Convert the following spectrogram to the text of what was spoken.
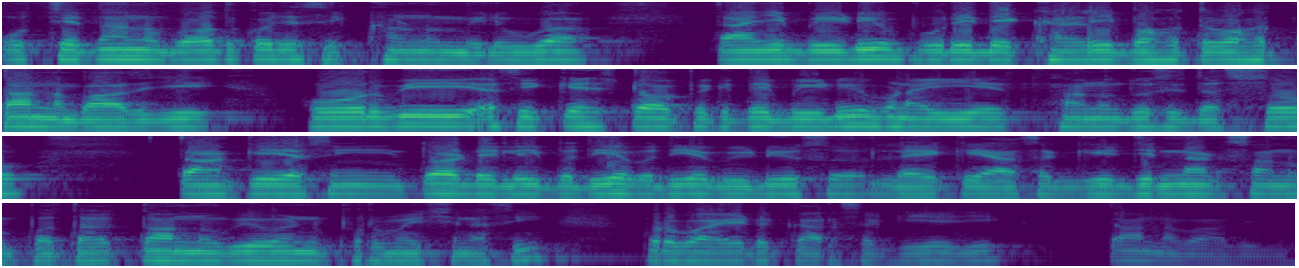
ਉੱਥੇ ਤੁਹਾਨੂੰ ਬਹੁਤ ਕੁਝ ਸਿੱਖਣ ਨੂੰ ਮਿਲੂਗਾ। ਤਾਂ ਜੀ ਵੀਡੀਓ ਪੂਰੀ ਦੇਖਣ ਲਈ ਬਹੁਤ-ਬਹੁਤ ਧੰਨਵਾਦ ਜੀ। ਹੋਰ ਵੀ ਅਸੀਂ ਕਿਸ ਟੌਪਿਕ ਤੇ ਵੀਡੀਓ ਬਣਾਈਏ, ਸਾਨੂੰ ਤੁਸੀਂ ਦੱਸੋ ਤਾਂ ਕਿ ਅਸੀਂ ਤੁਹਾਡੇ ਲਈ ਵਧੀਆ-ਵਧੀਆ ਵੀਡੀਓਜ਼ ਲੈ ਕੇ ਆ ਸਕੀਏ। ਜਿੰਨਾ ਕੁ ਸਾਨੂੰ ਪਤਾ, ਤੁਹਾਨੂੰ ਵੀ ਉਹ ਇਨਫੋਰਮੇਸ਼ਨ ਅਸੀਂ ਪ੍ਰੋਵਾਈਡ ਕਰ ਸਕੀਏ ਜੀ। ਧੰਨਵਾਦ ਜੀ।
